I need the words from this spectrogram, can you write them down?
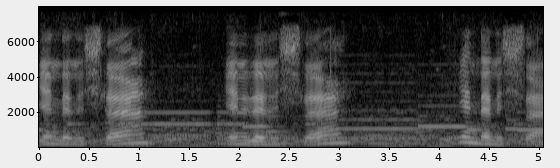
Yeniden işle. Yeniden işle. Yeniden işle.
